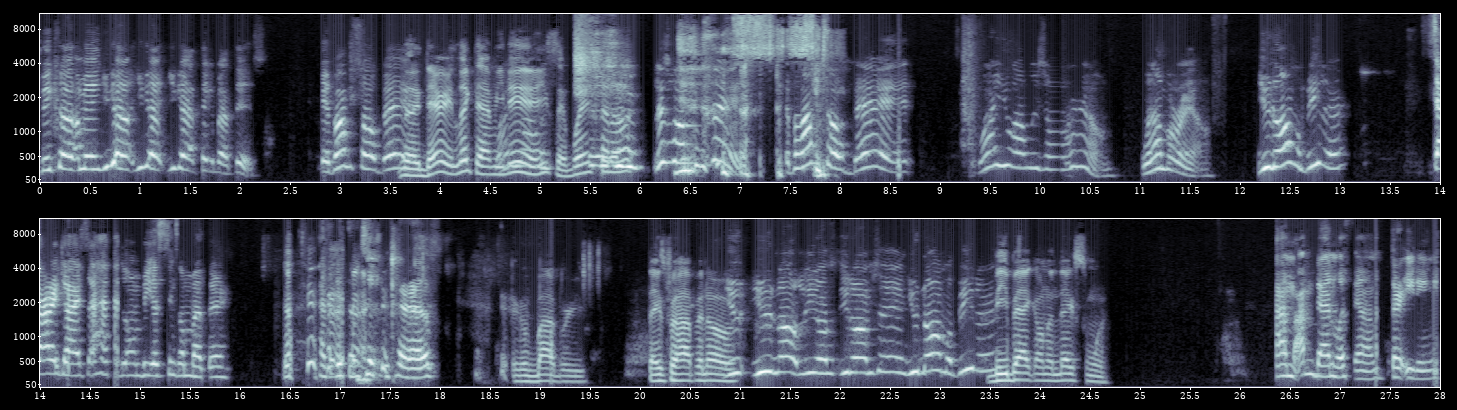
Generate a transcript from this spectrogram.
Because I mean, you got you got you got to think about this. If I'm so bad, Look, Derry looked at me then. you He said, "Boy, shut up." This is what I'm saying. if I'm so bad, why are you always around when I'm around? You know I'm gonna be there. Sorry, guys. I have to go and be a single mother. have to get them taken care of. Bye, Bree. Thanks for hopping on. You you know Leon. You know what I'm saying. You know I'm gonna be back on the next one. I'm I'm done with them. They're eating.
